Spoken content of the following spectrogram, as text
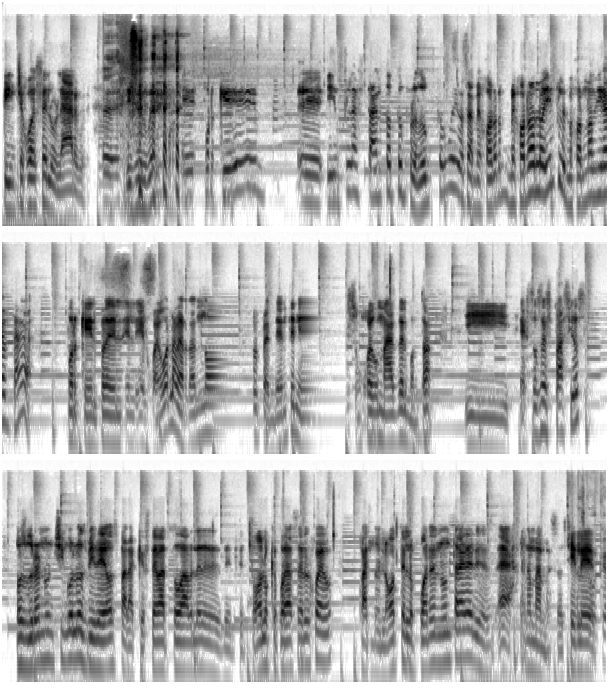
pinche juego de celular, güey. Eh, Dices, güey, ¿por qué, por qué, eh, inflas tanto tu producto, güey? O sea, mejor, mejor no lo infles, mejor no digas nada. Porque el, el- el- el juego, la verdad, no es sorprendente ni es un juego más del montón. Y estos espacios, pues duran un chingo los videos para que este vato hable de, de- de todo lo que puede hacer el juego. Cuando luego te lo ponen en un trailer y dices, ah, no mames, Chile que,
